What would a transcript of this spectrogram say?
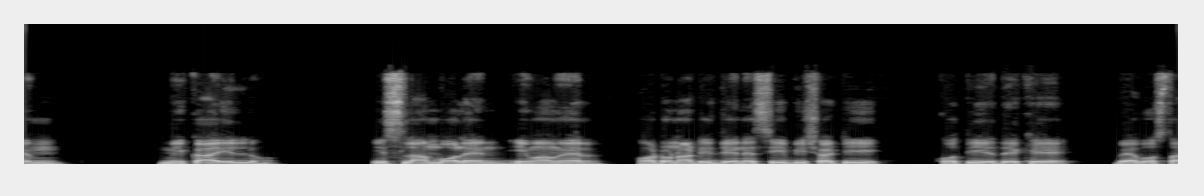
এম মিকাইল ইসলাম বলেন, ইমামের ঘটনাটি জেনেছি, বিষয়টি খতিয়ে দেখে ব্যবস্থা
